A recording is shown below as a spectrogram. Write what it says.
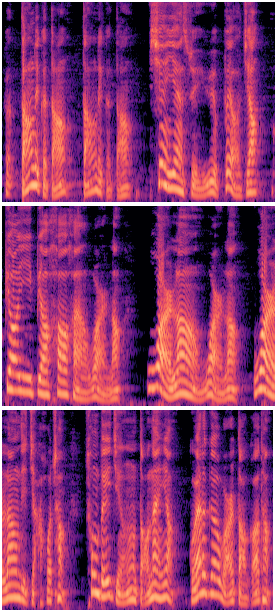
个：当了个当，当了个当，闲言碎语不要讲，表一表好汉武二郎，武二郎，武二郎，武二郎的家伙长，从北京到南阳，拐了个弯到高唐，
